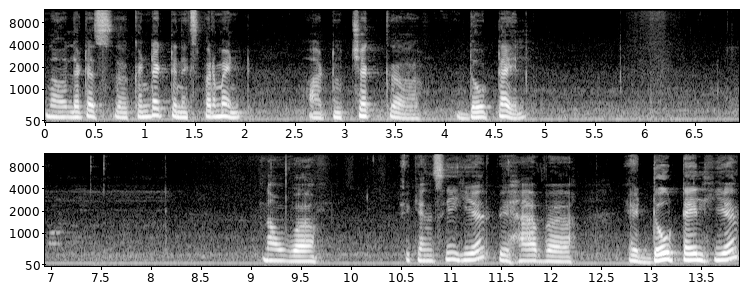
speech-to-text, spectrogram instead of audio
Now, let us uh, conduct an experiment uh, to check dovetail. Now, you can see here we have a dovetail here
